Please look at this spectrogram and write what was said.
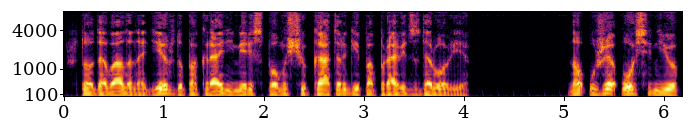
что давало надежду, по крайней мере, с помощью каторги поправить здоровье. Но уже осенью,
